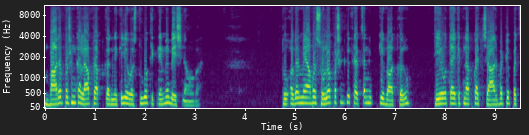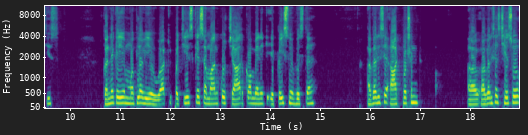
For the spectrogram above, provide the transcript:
बारह परसेंट का लाभ प्राप्त करने के लिए वस्तु को कितने में बेचना होगा? तो अगर मैं यहाँ पर सोलह परसेंट की फ्रैक्शन की बात करूँ तो ये होता है कितना आपका? चार बटे पच्चीस। करने का ये मतलब ये हुआ कि पच्चीस के सामान को चार कम यानी कि इक्कीस में बेचता है। अगर इसे आठ परसेंट अगर इसे छः सौ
